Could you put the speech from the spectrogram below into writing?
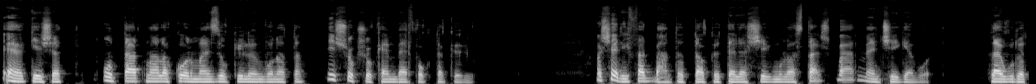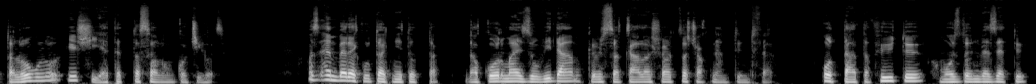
Elkésett, ott állt már a kormányzó külön vonata, és sok-sok ember fogta körül. A serifet bántotta a kötelességmulasztás, bár mentsége volt. Leugrott a lóról, és sietett a szalonkocsihoz. Az emberek utat nyitottak, de a kormányzó vidám, körszakállas arca csak nem tűnt fel. Ott állt a fűtő, a mozdonyvezető,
